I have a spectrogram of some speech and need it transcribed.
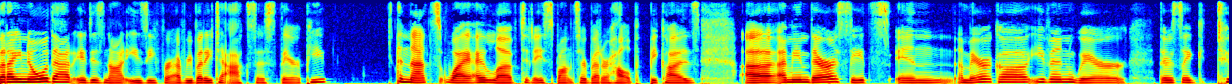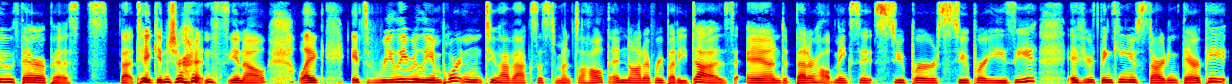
But I know that it is not easy for everybody to access therapy. And that's why I love today's sponsor, BetterHelp, because uh, I mean, there are states in America even where there's like two therapists that take insurance, you know? Like it's really, really important to have access to mental health, and not everybody does. And BetterHelp makes it super, super easy. If you're thinking of starting therapy,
